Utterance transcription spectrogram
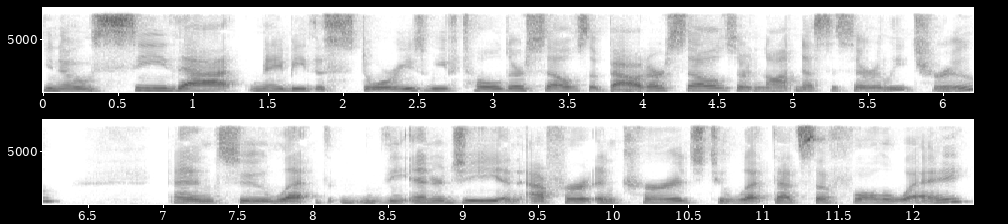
you know, see that maybe the stories we've told ourselves about ourselves are not necessarily true and to let the energy and effort and courage to let that stuff fall away,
